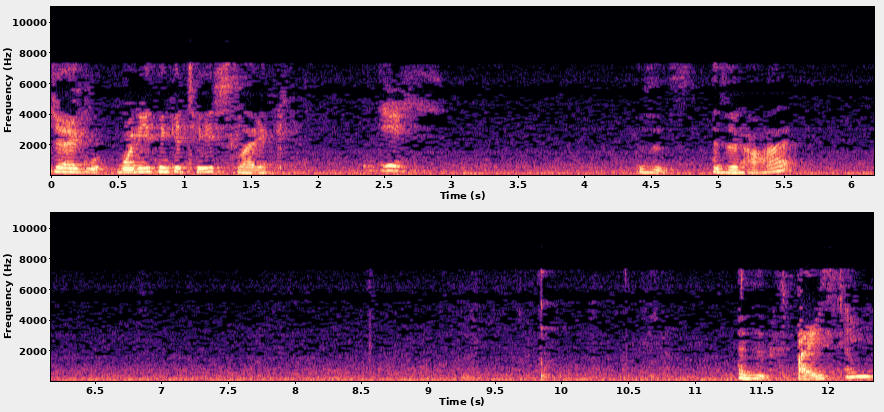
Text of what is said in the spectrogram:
Jag, what do you think it tastes like? This. Is it is it hot? Is it spicy?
